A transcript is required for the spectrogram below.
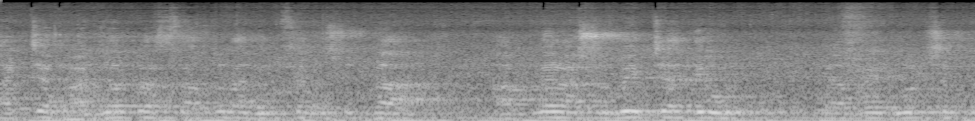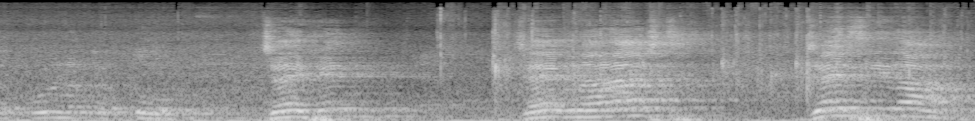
आजच्या भाजपा स्थापना दिवसाला सुद्धा आपल्याला शुभेच्छा देऊन त्यामुळे दोन शब्द पूर्ण करतो. जय हिंद! जय महाराष्ट्र जय श्रीराम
